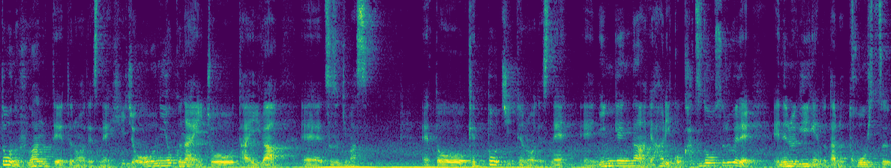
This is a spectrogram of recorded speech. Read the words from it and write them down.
糖の不安定というのはですね非常に良くない状態が、えー、続きます。えっと、血糖値っていうのはですね、え人間がやはりこう活動する上でエネルギー源となる糖質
